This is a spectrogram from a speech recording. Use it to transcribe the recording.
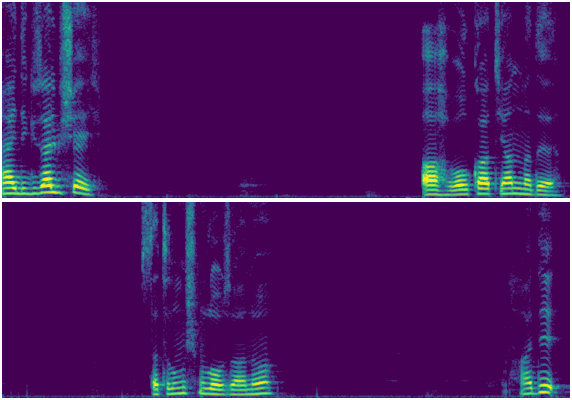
Haydi güzel bir şey. Ah Volkat yanmadı. Satılmış mı Lozano? Hadi.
